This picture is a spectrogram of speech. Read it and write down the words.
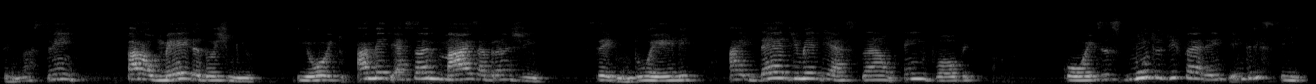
Sendo assim, para Almeida 2008, a mediação é mais abrangente. Segundo ele, a ideia de mediação envolve coisas muito diferentes entre si,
